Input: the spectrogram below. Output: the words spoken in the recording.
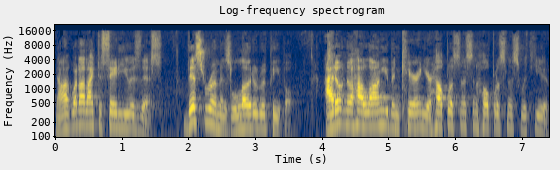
Now, what I'd like to say to you is this this room is loaded with people. I don't know how long you've been carrying your helplessness and hopelessness with you.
